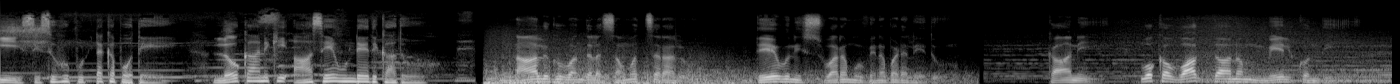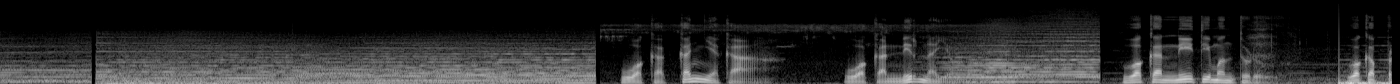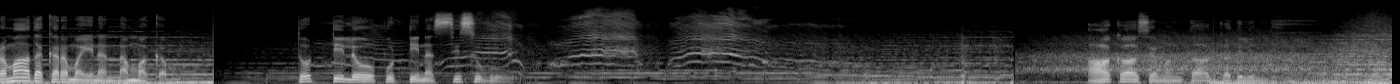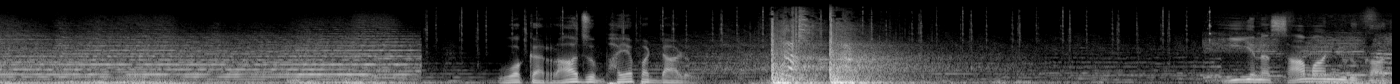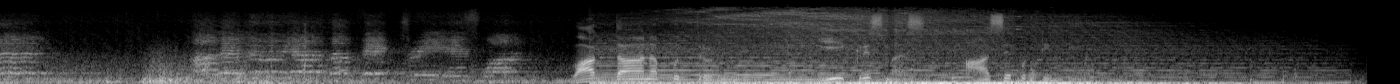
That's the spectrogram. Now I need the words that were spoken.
ఈ శిశువు పుట్టకపోతే లోకానికి ఆశే ఉండేది కాదు. నాలుగు వందల సంవత్సరాలు దేవుని స్వరము వినబడలేదు. కాని ఒక వాగ్దానం మేల్కొంది. ఒక కన్యక ఒక నిర్ణయం. ఒక నీతిమంతుడు. ఒక ప్రమాదకరమైన నమ్మకం. తొట్టిలో పుట్టిన శిశువు. ఆకాశమంతా కదిలింది. ఒక రాజు భయపడ్డాడు. ఈయన సామాన్యుడు కాదు. వాగ్దాన పుత్రుడు ఈ క్రిస్మస్ ఆశ పుట్టింది.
